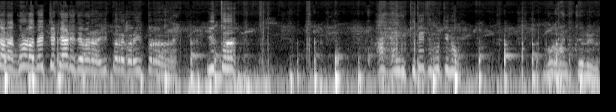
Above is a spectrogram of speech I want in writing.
দাঁড়া গরুটা বেচে টিয়াড়ি দে মারা ইতরে করে ইতরে রে ইতর হাই হাই রে কিতে মূর্তি নো গরু বান্ধি তুই লইলো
